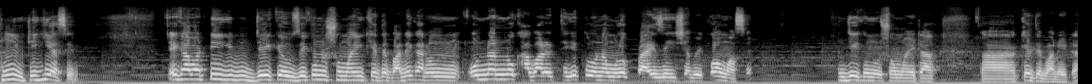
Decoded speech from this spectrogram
হুম, ঠিকই আছে। এই খাবারটি যে কেউ যে কোনো সময় খেতে পারে, কারণ অন্যান্য খাবারের থেকে তুলনামূলক প্রাইস হিসাবে কম আছে। যে কোনো সময় এটা খেতে পারে এটা।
